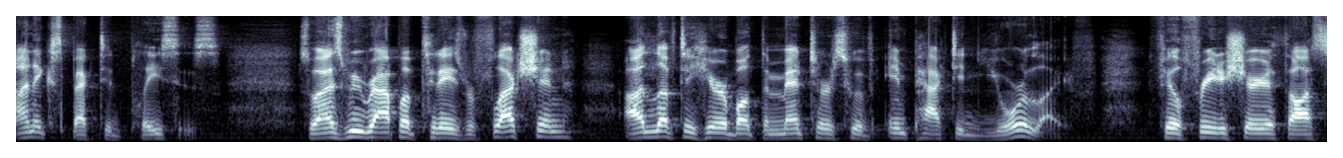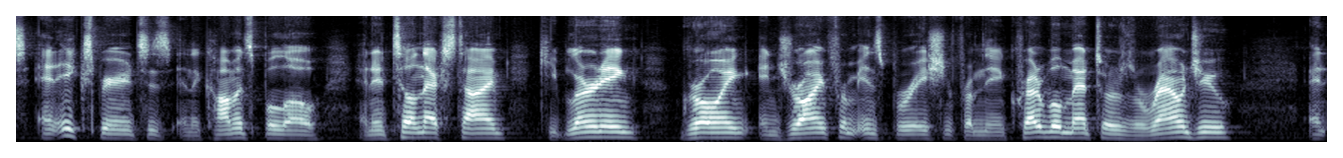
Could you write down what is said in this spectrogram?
unexpected places. So as we wrap up today's reflection, I'd love to hear about the mentors who have impacted your life. Feel free to share your thoughts and experiences in the comments below. And until next time, keep learning, growing, and drawing from inspiration from the incredible mentors around you. And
